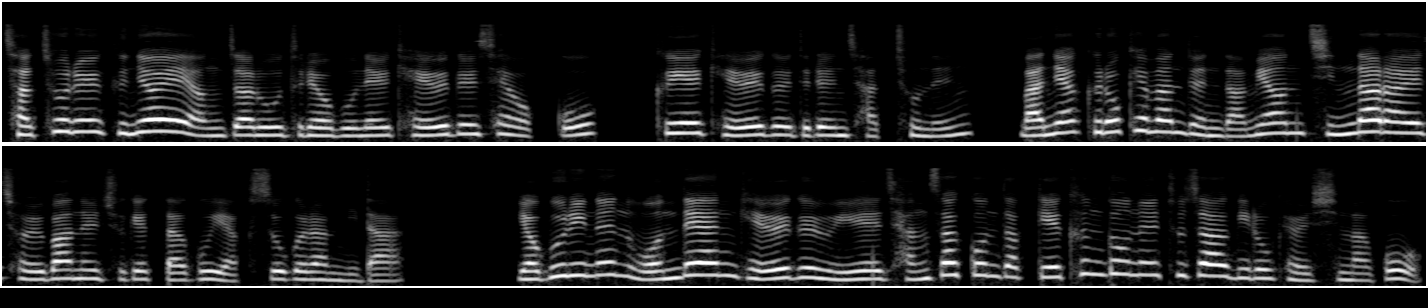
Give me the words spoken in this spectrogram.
자초를 그녀의 양자로 들여보낼 계획을 세웠고 그의 계획을 들은 자초는 만약 그렇게만 된다면 진나라의 절반을 주겠다고 약속을 합니다. 여부리는 원대한 계획을 위해 장사꾼답게 큰 돈을 투자하기로 결심하고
